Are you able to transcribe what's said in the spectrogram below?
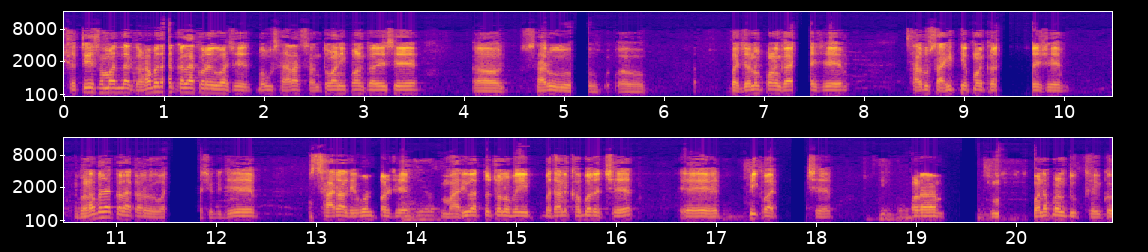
ક્ષત્રિય સમાજના ઘણા બધા કલાકારો એવા છે, બહુ સારા સંતવાણી પણ કરે છે સારું ભજનો પણ ગાય છે, સારું સાહિત્ય પણ કરે છે. ઘણા બધા કલાકારો એવા છે કે જે સારા લેવલ પર છે. મારી વાત તો ચલો ભાઈ, બધાને ખબર જ છે. એ ઠીક વાત છે. પણ મને પણ દુઃખ થયું કે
